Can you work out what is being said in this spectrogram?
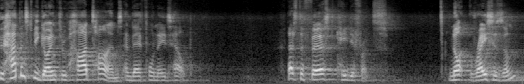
who happens to be going through hard times and therefore needs help. That's the first key difference. Not racism,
